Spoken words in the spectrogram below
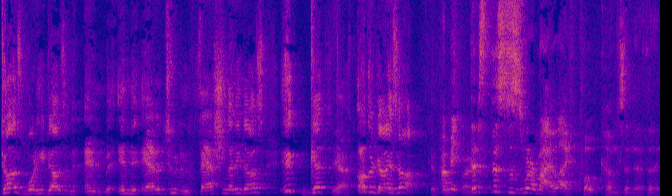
does what he does and, and in the attitude and fashion that he does, it gets Yeah. other guys up. I mean, fired. this this is where my life quote comes into the thing.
